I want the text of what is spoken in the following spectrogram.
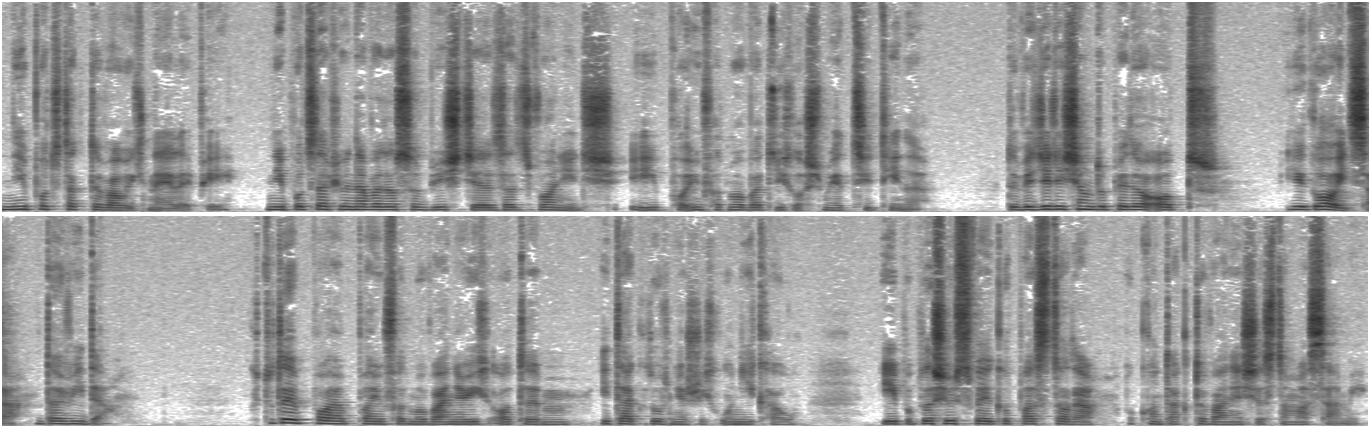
nie potraktował ich najlepiej. Nie potrafił nawet osobiście zadzwonić i poinformować ich o śmierci Tiny. Dowiedzieli się dopiero od jego ojca, Dawida, który po poinformowaniu ich o tym i tak również ich unikał i poprosił swojego pastora o kontaktowanie się z Tomasami.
